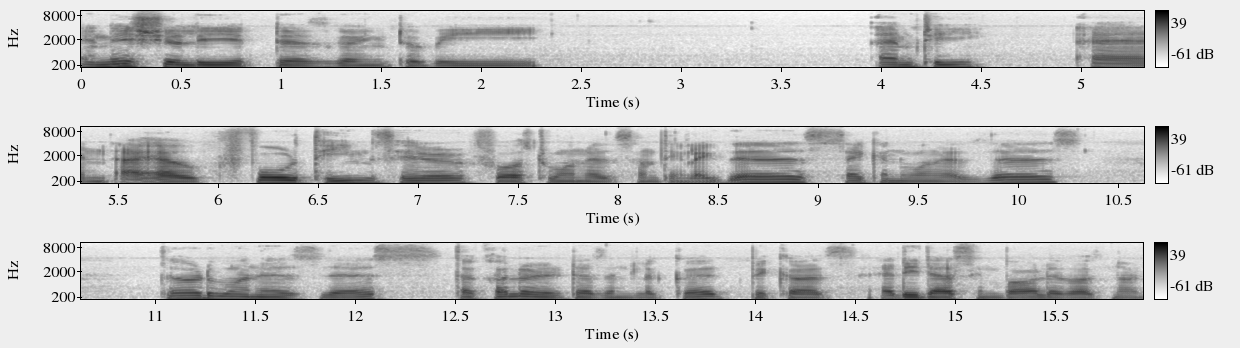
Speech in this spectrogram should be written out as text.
initially it is going to be empty and I have four themes here. First one is something like this second one is this third one is this. The color it doesn't look good because Adidas symbol it was not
